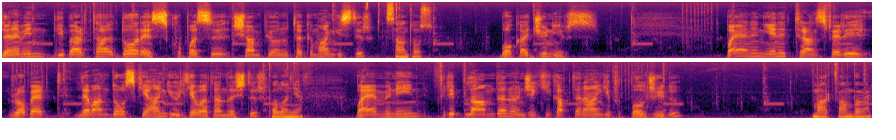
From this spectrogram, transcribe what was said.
dönemin Libertadores kupası şampiyonu takım hangisidir? Santos. Boca Juniors. Bayern'in yeni transferi Robert Lewandowski hangi ülke vatandaşıdır? Polonya. Bayern Münih'in Philipp Lahm'dan önceki kaptanı hangi futbolcuydu? Mark van Bommel.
